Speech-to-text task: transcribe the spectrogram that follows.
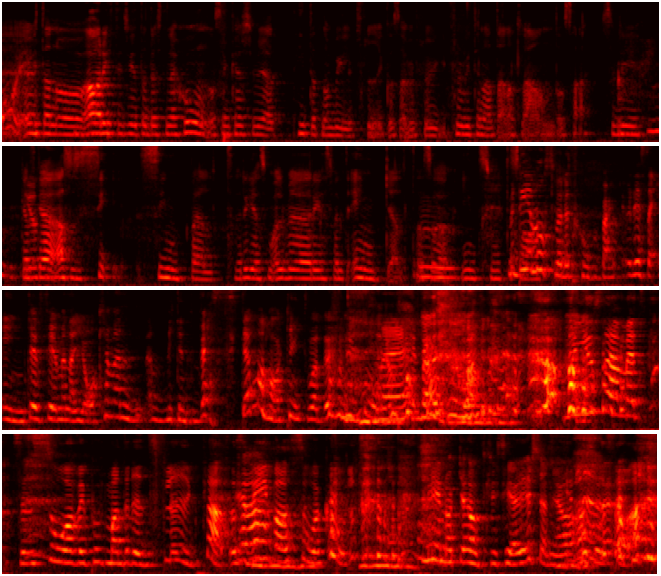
eh, oj. utan att ja, riktigt veta destination och sen kanske vi har hittat något billigt flyg och så har vi flugit, flugit till något annat land och så här. Så det är ganska alltså, si, simpelt resmål, eller vi har rest väldigt enkelt. Alltså Mm. inte så mycket Men det saker. måste vara definition på back. Resa enkelt, för jag menar jag kan väl, vilken väska man har kan inte vara definitionen Nej. Men just det här med att sen sov vi på Madrids flygplats, alltså Ja. det är bara så coolt. Det är knockout-kriterier känner jag. Alltså, Så.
